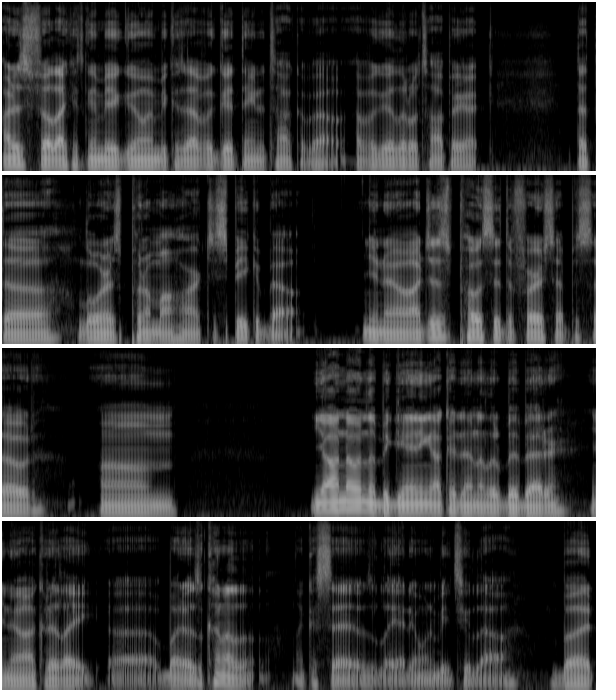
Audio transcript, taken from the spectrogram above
I just feel like it's going to be a good one because I have a good thing to talk about. I have a good little topic that the Lord has put on my heart to speak about. You know, I just posted the first episode. Um y'all know in the beginning I could have done a little bit better. You know, I could have like uh but it was kind of like I said, it was late. I didn't want to be too loud. But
